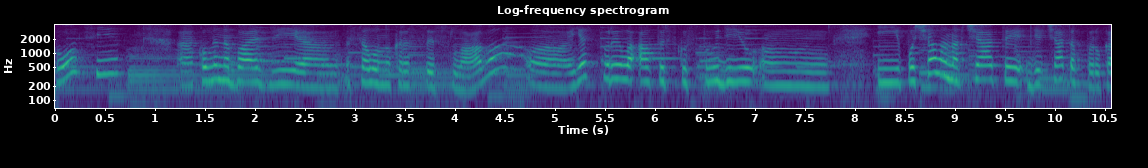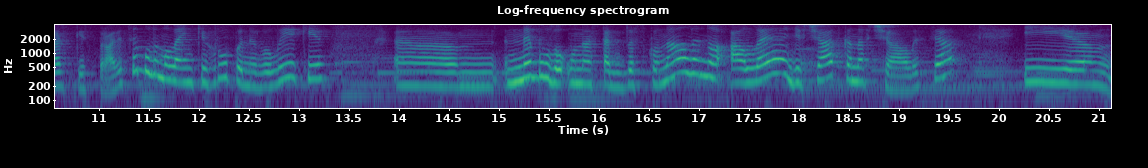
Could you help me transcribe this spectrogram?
році, е, коли на базі е, салону краси Слава е, я створила авторську студію ем, і почала навчати дівчаток перукарській справі. Це були маленькі групи, невеликі. Ем, Не було у нас так вдосконалено, але дівчатка навчалися. І ем,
